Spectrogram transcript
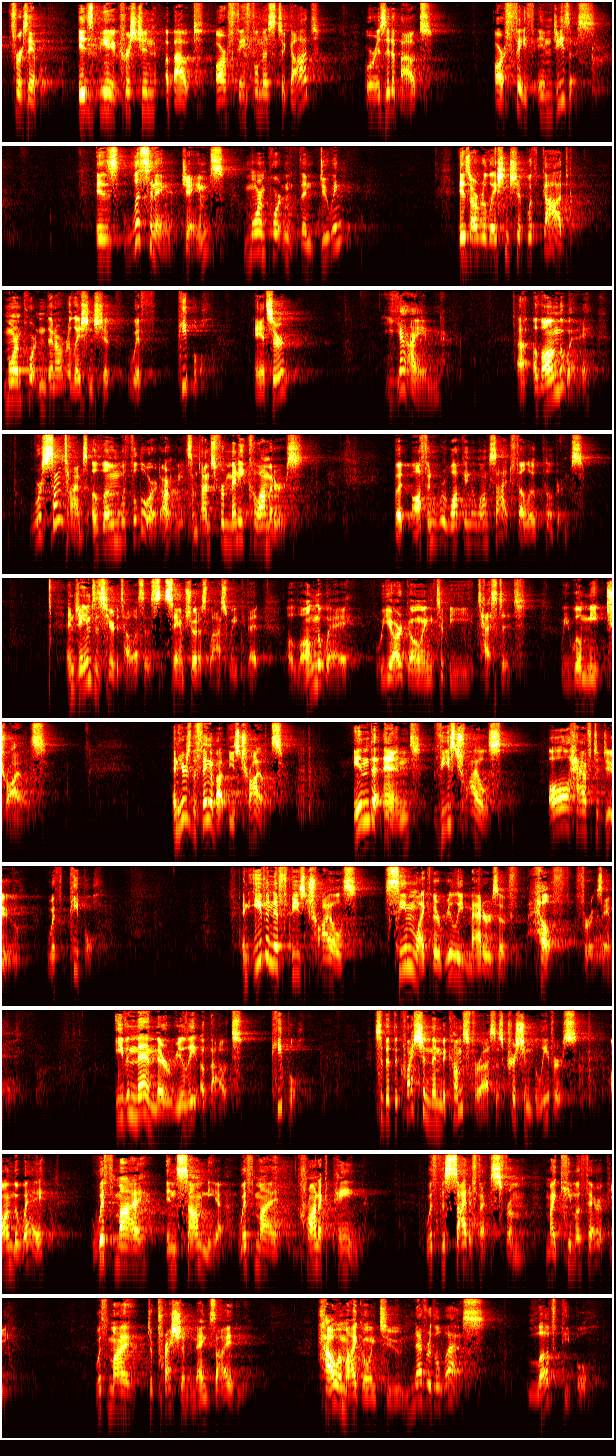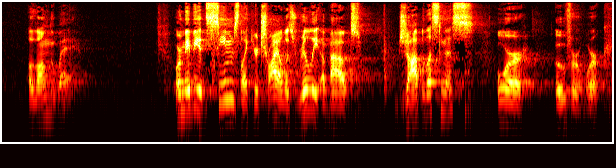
For example, is being a Christian about our faithfulness to God, or is it about our faith in Jesus? Is listening, James, more important than doing? Is our relationship with God more important than our relationship with people? Answer Jein. Uh, along the way, we're sometimes alone with the Lord, aren't we? Sometimes for many kilometers. But often we're walking alongside fellow pilgrims. And James is here to tell us, as Sam showed us last week, that along the way, we are going to be tested we will meet trials. And here's the thing about these trials in the end, these trials all have to do with people. And even if these trials seem like they're really matters of health, for example, even then they're really about people. So that the question then becomes for us as Christian believers on the way with my insomnia, with my chronic pain, with the side effects from my chemotherapy, with my depression and anxiety? How am I going to, nevertheless, love people along the way? Or maybe it seems like your trial is really about joblessness or overwork.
